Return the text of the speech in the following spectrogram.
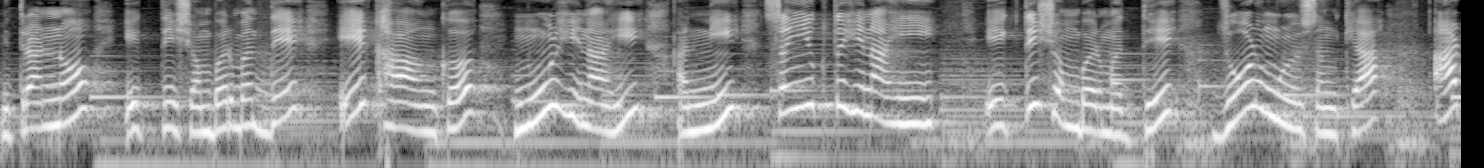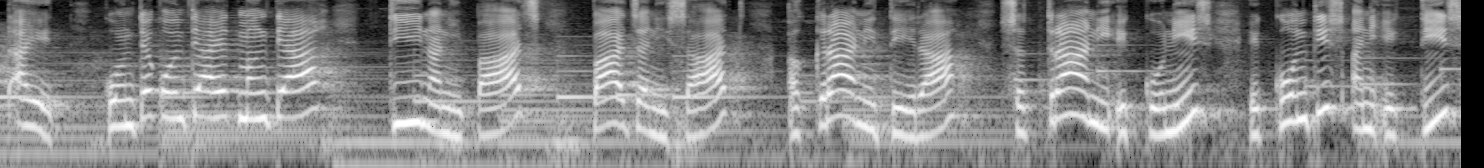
मित्रांनो एक ते शंभरमध्ये एक हा अंक मूळही नाही आणि संयुक्तही नाही. एक ते शंभरमध्ये जोड मूळ संख्या आठ आहेत. कोणत्या कोणत्या आहेत मग त्या? तीन आणि पाच पाच आणि सात अकरा आणि तेरा सतरा आणि एकोणीस एकोणतीस आणि एकतीस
